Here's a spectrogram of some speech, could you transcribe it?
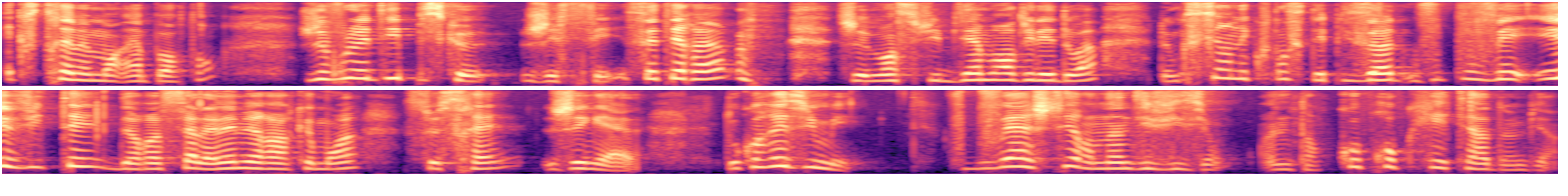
extrêmement important. Je vous le dis puisque j'ai fait cette erreur. je m'en suis bien mordu les doigts. Donc, si en écoutant cet épisode, vous pouvez éviter de refaire la même erreur que moi, ce serait génial. Donc, en résumé, vous pouvez acheter en indivision en étant copropriétaire d'un bien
